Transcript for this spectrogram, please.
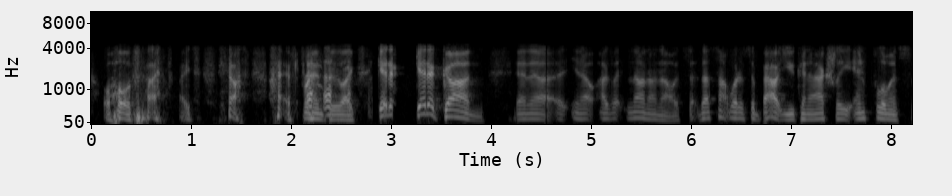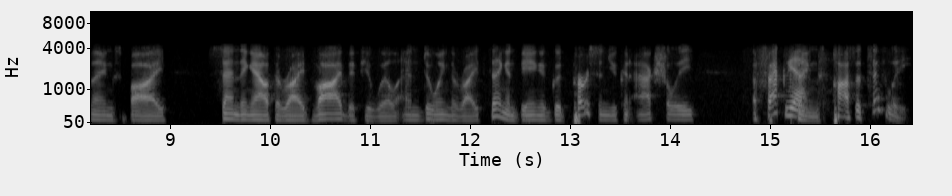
all of that I, you know, I have friends who are like get a get a gun and uh, you know, I was like, no, no, no. It's that's not what it's about. You can actually influence things by sending out the right vibe, if you will, and doing the right thing and being a good person. You can actually affect yes. things positively.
